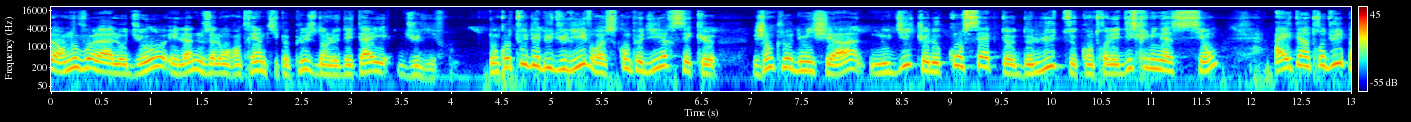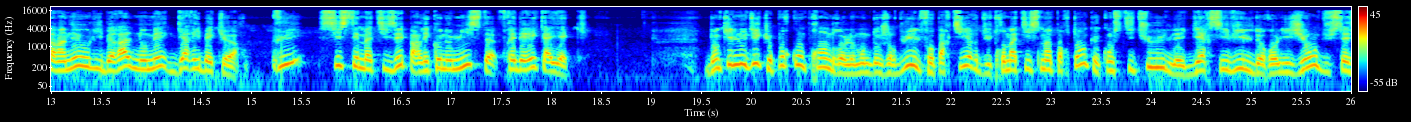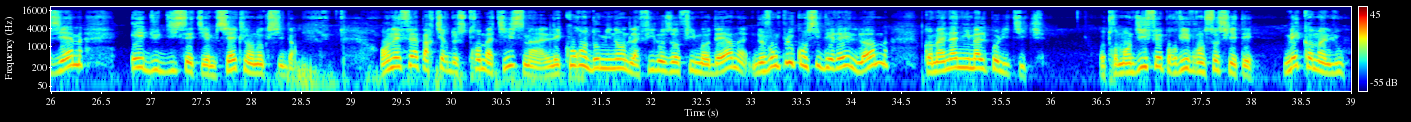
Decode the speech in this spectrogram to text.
Alors nous voilà à l'audio et là nous allons rentrer un petit peu plus dans le détail du livre. Donc au tout début du livre, ce qu'on peut dire c'est que Jean-Claude Michéa nous dit que le concept de lutte contre les discriminations a été introduit par un néolibéral nommé Gary Becker, puis systématisé par l'économiste Frédéric Hayek. Donc il nous dit que pour comprendre le monde d'aujourd'hui, il faut partir du traumatisme important que constituent les guerres civiles de religion du XVIe et du XVIIe siècle en Occident. En effet, à partir de ce traumatisme, les courants dominants de la philosophie moderne ne vont plus considérer l'homme comme un animal politique, autrement dit fait pour vivre en société, mais comme un loup.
